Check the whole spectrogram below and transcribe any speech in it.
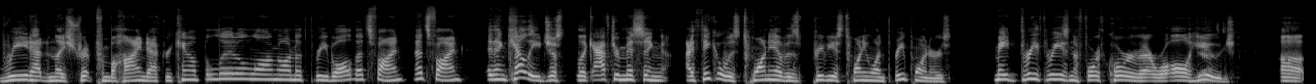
Reed had a nice strip from behind after he came up a little long on a three ball. That's fine. That's fine. And then Kelly just like after missing, I think it was 20 of his previous 21 three pointers, made three threes in the fourth quarter that were all huge. Yes. Uh,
